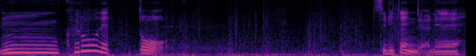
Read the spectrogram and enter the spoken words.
うんクローデット。釣りたいんだよね。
